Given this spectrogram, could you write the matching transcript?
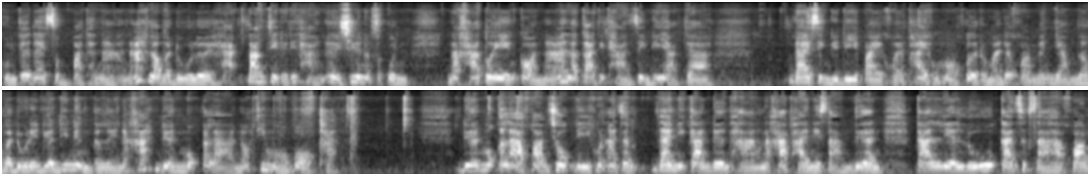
คุณก็ได้สมปรารถนานะ เรามาดูเลยค่ะ ตั้งจิตอธิษฐานเอ่ยชื่อนามสกุลนะคะ ตัวเองก่อนนะ แล้วก็อธิษฐานสิ่งที่อยากจะได้สิ่งดีๆ ไปขอให้ไพ่ของหมอเปิดออกมาด้วยความแม่นยำเรามาดูในเดือนที่หนึ่งกันเลยนะคะ เดือนมกราเนาะที่หมอบอกค่ะ เดือนมกราความโชคดี คุณอาจจะได้มีการเดินทางนะคะ ภายใน 3 เดือน การเรียนรู้การศึกษาหาความ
